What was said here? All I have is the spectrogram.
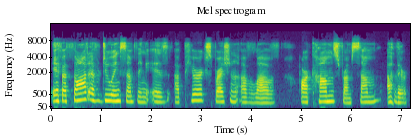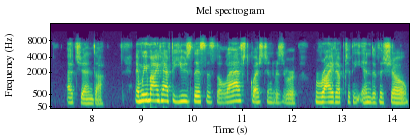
if a thought of doing something is a pure expression of love or comes from some other agenda? And we might have to use this as the last question because we're right up to the end of the show.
